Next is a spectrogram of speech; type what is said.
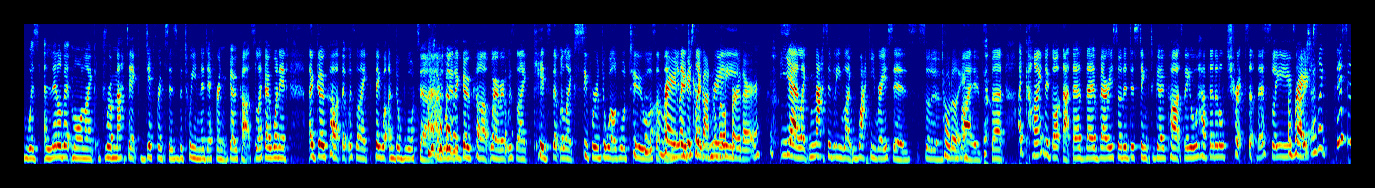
was a little bit more like dramatic differences between the different go karts. Like I wanted a go kart that was like they were underwater. I wanted a go kart where it was like kids that were like super into World War II or something. Right. you know, like just like have gone really, a little further. yeah, like massively like wacky races sort of Totally. vibes. But I kind of got that. They're they're very sort of distinct go karts. They all have their little tricks up their sleeves. Right. I was just like, this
